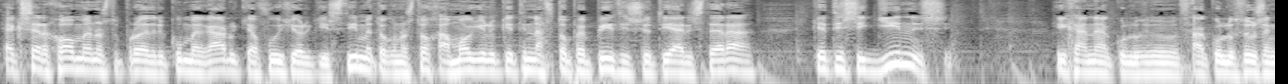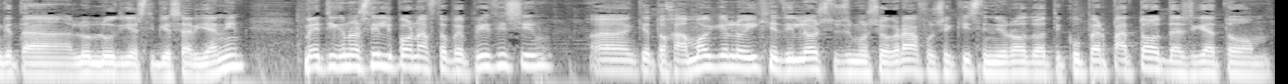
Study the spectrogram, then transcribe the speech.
εξερχόμενος του Προεδρικού Μεγάρου και αφού είχε ορκιστεί με το γνωστό χαμόγελο και την αυτοπεποίθηση ότι η αριστερά και τη συγκίνηση είχαν, θα ακολουθούσαν και τα λουλούδια στην Κεσαριανή. Με τη γνωστή λοιπόν αυτοπεποίθηση και το χαμόγελο είχε δηλώσει του δημοσιογράφους εκεί στην Ηρόδο Αττικού, περπατώντας για το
